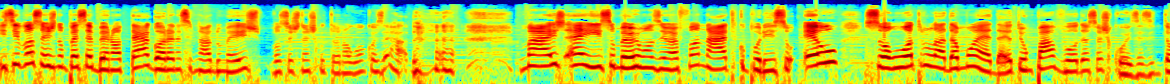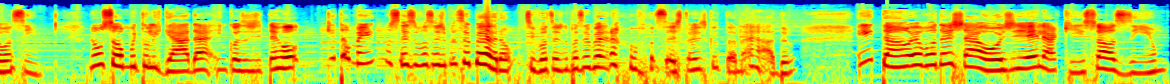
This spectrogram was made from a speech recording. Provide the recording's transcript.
E se vocês não perceberam até agora nesse final do mês, vocês estão escutando alguma coisa errada. Mas é isso, meu irmãozinho é fanático, por isso eu sou o outro lado da moeda. Eu tenho um pavor dessas coisas. Então, assim, não sou muito ligada em coisas de terror, que também não sei se vocês perceberam. Se vocês não perceberam, vocês estão escutando errado. Então, eu vou deixar hoje ele aqui sozinho,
